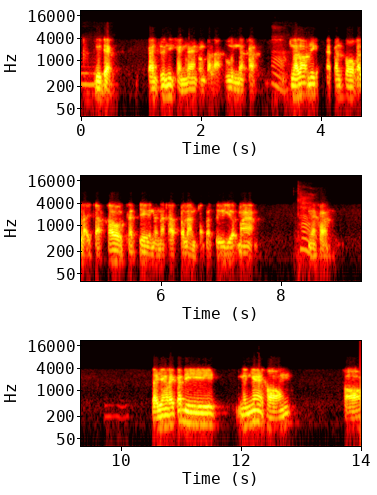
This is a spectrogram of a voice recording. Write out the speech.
อืมดูจากการขึ้นที่แข็งแรงของตลาดหุ้นนะครับค่ะแล้วรอบนี้ fund flow ก็ไหลกลับเข้าชัดเจนนะครับฝรั่งกลับมาซื้อเยอะมากค่ะนะครับ แต่อย่างไรก็ดีในแง่ของของ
